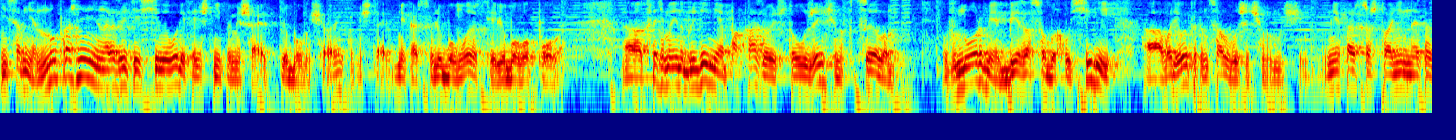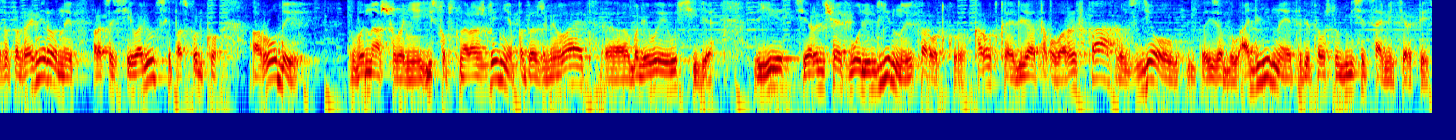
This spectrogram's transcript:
Несомненно. Но упражнения на развитие силы воли, конечно, не помешают любому человеку, я считаю. Мне кажется, в любом возрасте, любого пола. А, кстати, мои наблюдения показывают, что у женщин в целом в норме, без особых усилий, а, волевой потенциал выше, чем у мужчин. Мне кажется, что они на это запрограммированы в процессе эволюции, поскольку роды вынашивание и, собственно, рождение подразумевает э, волевые усилия. Есть, различают волю длинную и короткую. Короткая для такого рывка, вот сделал и забыл. А длинная это для того, чтобы месяцами терпеть.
